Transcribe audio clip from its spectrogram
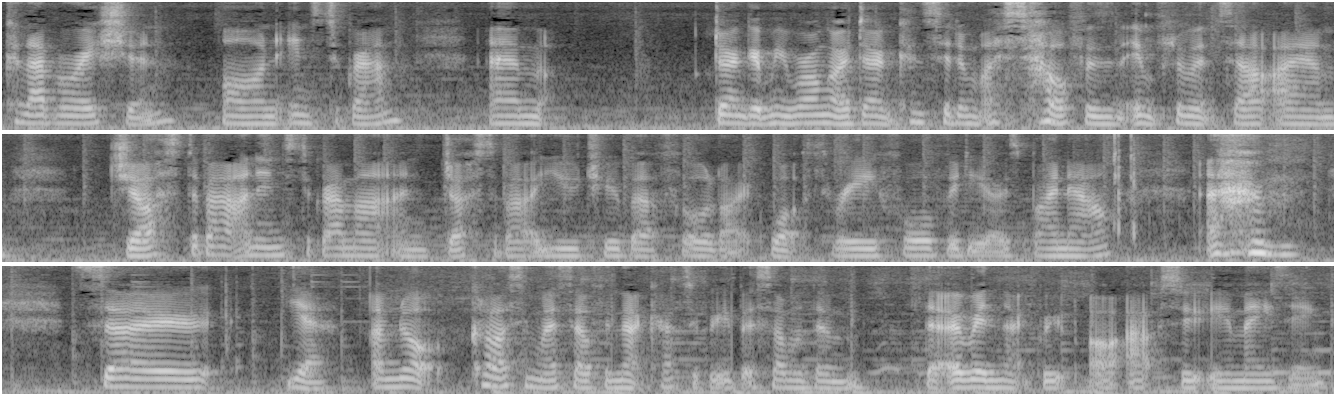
collaboration on Instagram. Um, don't get me wrong, I don't consider myself as an influencer. I am just about an Instagrammer and just about a YouTuber for like what three, four videos by now. Um, so yeah, I'm not classing myself in that category, but some of them that are in that group are absolutely amazing.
